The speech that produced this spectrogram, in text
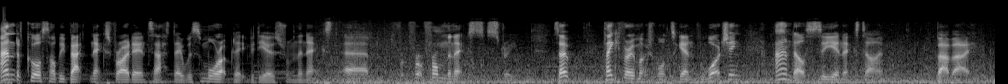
And of course, I'll be back next Friday and Saturday with some more update videos from the next um, fr from the next stream. So, thank you very much once again for watching, and I'll see you next time. Bye bye.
